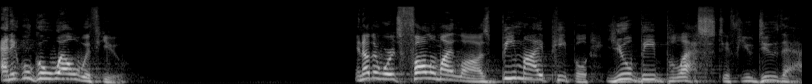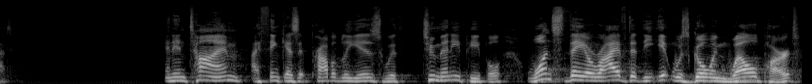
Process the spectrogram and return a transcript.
and it will go well with you"? In other words, follow my laws, be my people. You'll be blessed if you do that. And in time, I think, as it probably is with too many people, once they arrived at the it was going well part,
